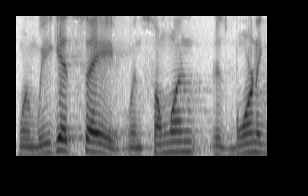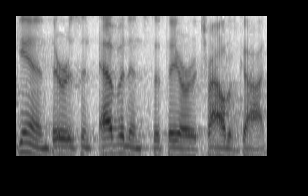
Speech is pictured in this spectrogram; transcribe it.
when we get saved, when someone is born again, there is an evidence that they are a child of God.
